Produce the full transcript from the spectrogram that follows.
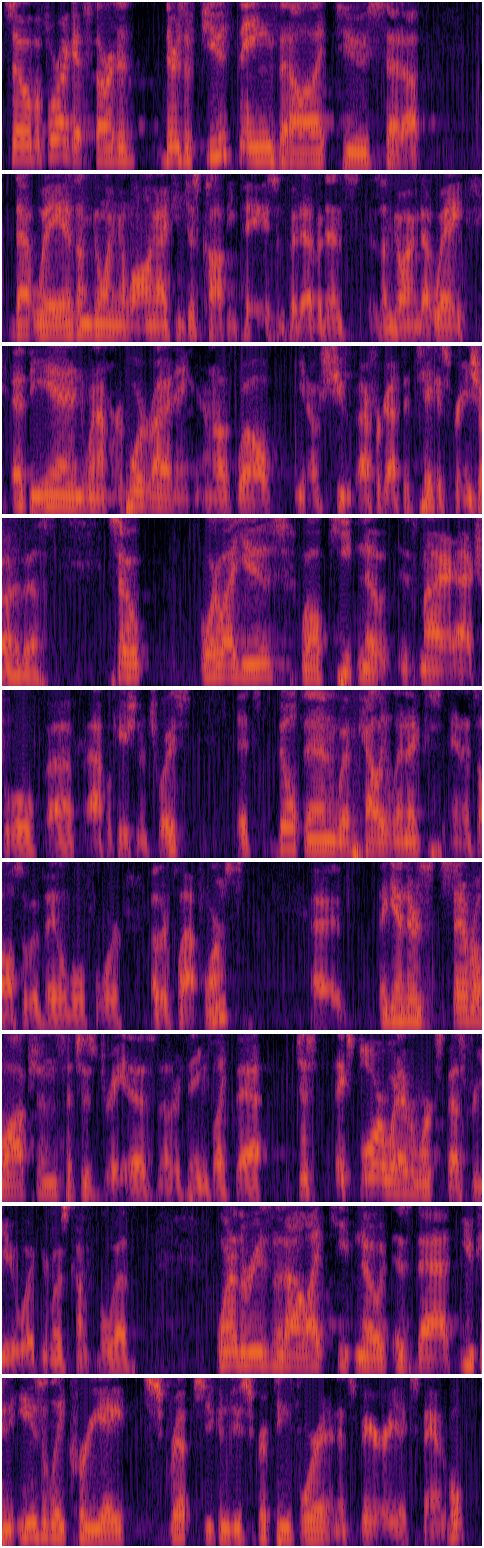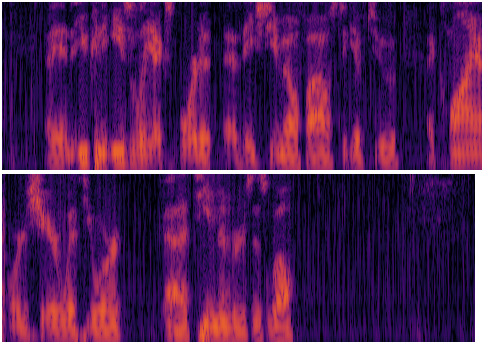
so before I get started, there's a few things that I like to set up. That way, as I'm going along, I can just copy paste and put evidence as I'm going. That way, at the end, when I'm report writing, I'm like, well, you know, shoot, I forgot to take a screenshot of this. So what do I use? Well, KeepNote is my actual uh, application of choice. It's built in with Kali Linux, and it's also available for other platforms. Uh, again, there's several options such as Dradis and other things like that. Just explore whatever works best for you, what you're most comfortable with. One of the reasons that I like KeepNote is that you can easily create scripts. You can do scripting for it, and it's very expandable. And you can easily export it as HTML files to give to a client or to share with your uh, team members as well.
